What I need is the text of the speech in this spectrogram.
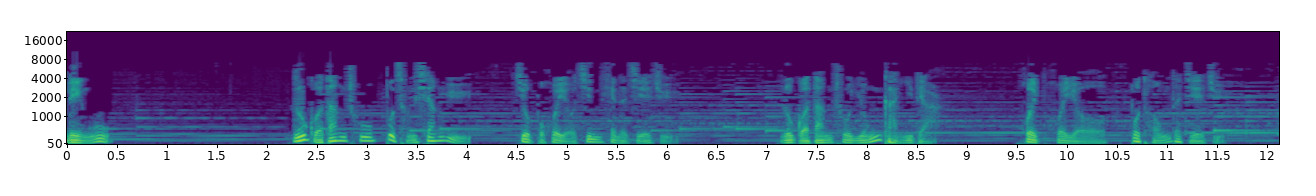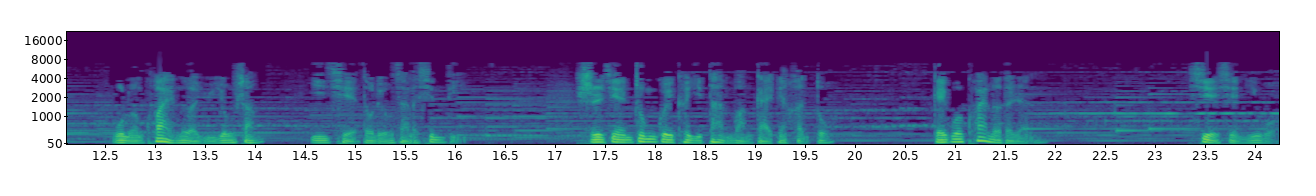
领悟：如果当初不曾相遇，就不会有今天的结局。如果当初勇敢一点儿，会不会有不同的结局？无论快乐与忧伤。一切都留在了心底。时间终归可以淡忘，改变很多。给过快乐的人，谢谢你我，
